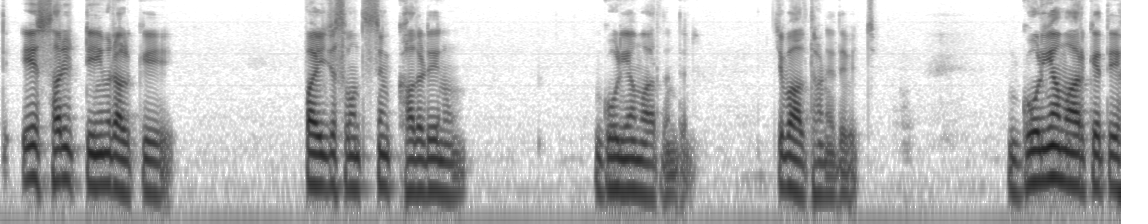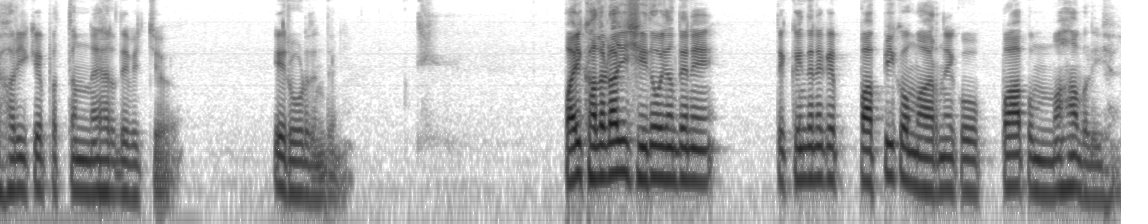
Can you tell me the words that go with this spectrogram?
ਤੇ ਇਹ ਸਾਰੀ ਟੀਮ ਰਲ ਕੇ ਭਾਈ ਜਸਵੰਤ ਸਿੰਘ ਖਾਲੜੇ ਨੂੰ ਗੋਲੀਆਂ ਮਾਰ ਦਿੰਦੇ ਨੇ ਝਬਾਲ ਥਾਣੇ ਦੇ ਵਿੱਚ। ਗੋਲੀਆਂ ਮਾਰ ਕੇ ਤੇ ਹਰੀਕੇ ਪੱਤਨ ਨਹਿਰ ਦੇ ਵਿੱਚ ਇਹ ਰੋੜ ਦਿੰਦੇ ਨੇ। ਭਾਈ ਖਾਲੜਾ ਜੀ ਸ਼ਹੀਦ ਹੋ ਜਾਂਦੇ ਨੇ ਤੇ ਕਹਿੰਦੇ ਨੇ ਕਿ ਪਾਪੀ ਕੋ ਮਾਰਨੇ ਕੋ ਪਾਪ ਮਹਾਬਲੀ ਹੈ।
